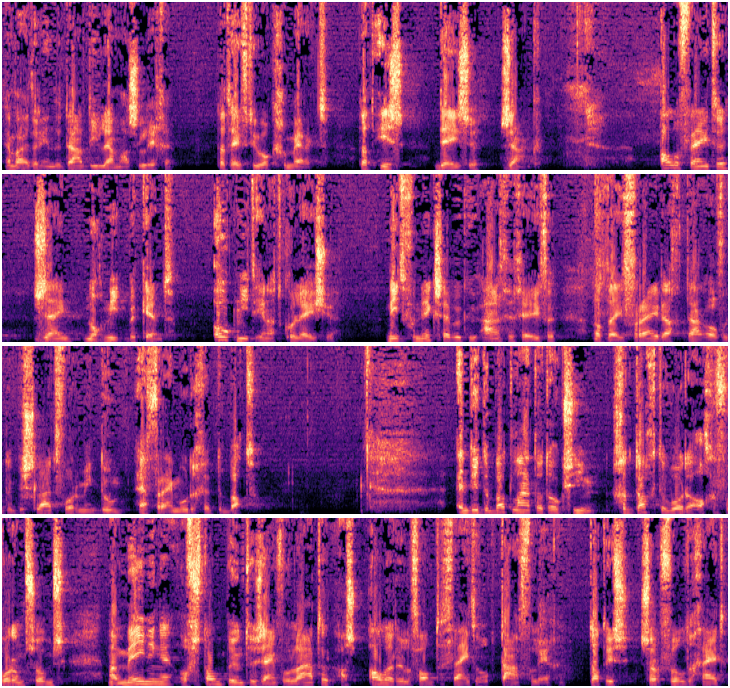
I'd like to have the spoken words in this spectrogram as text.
en waar er inderdaad dilemma's liggen. Dat heeft u ook gemerkt. Dat is deze zaak. Alle feiten zijn nog niet bekend. Ook niet in het college. Niet voor niks heb ik u aangegeven dat wij vrijdag daarover de besluitvorming doen en vrijmoedig het debat. En dit debat laat dat ook zien. Gedachten worden al gevormd soms, maar meningen of standpunten zijn voor later als alle relevante feiten op tafel liggen. Dat is zorgvuldigheid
